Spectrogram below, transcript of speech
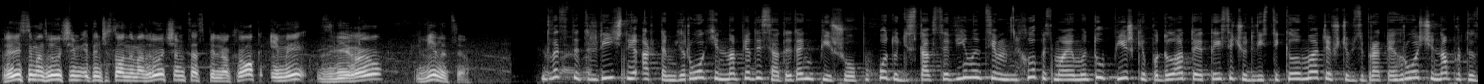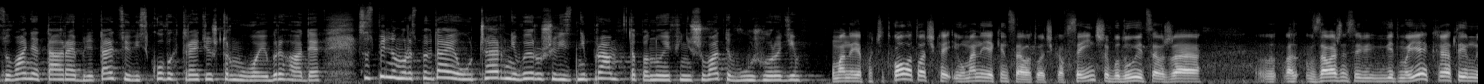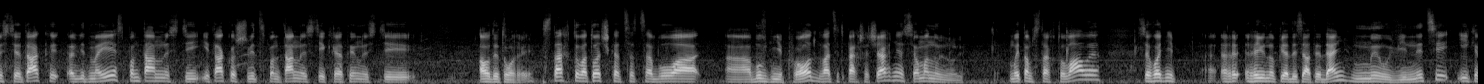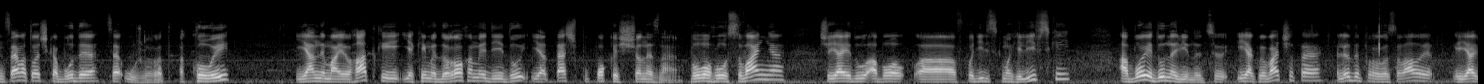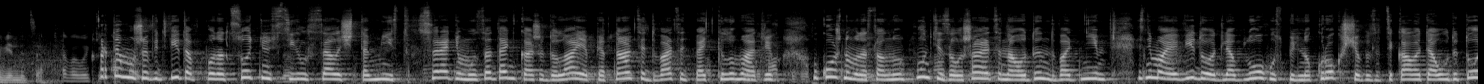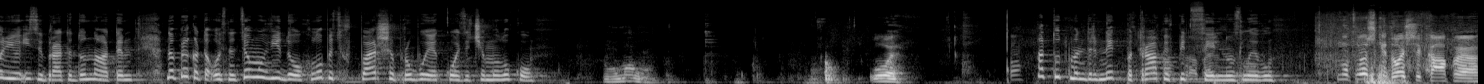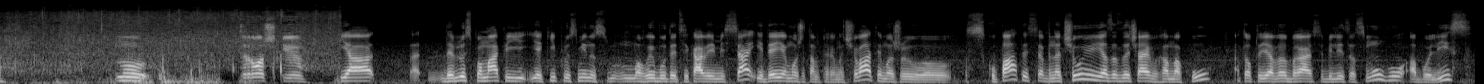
Привіт всім мандруючим і тимчасово не мандруючим. Це спільно крок, і ми з вірою в Вінниці. 23-річний Артем Єрохін на 50-й день пішого походу дістався Вінниці. Хлопець має мету пішки подолати 1200 кілометрів, щоб зібрати гроші на протезування та реабілітацію військових 3-ї штурмової бригади. Суспільному розповідає, у червні вирушив із Дніпра та планує фінішувати в Ужгороді. У мене є початкова точка і у мене є кінцева точка. Все інше будується вже в- залежності від моєї креативності, так від моєї спонтанності, і також від спонтанності і креативності аудиторії. Стартова точка це, це була був Дніпро, 21 червня, 7.00. Ми там стартували. Сьогодні е, рівно 50-й день. Ми у Вінниці, і кінцева точка буде це Ужгород. А коли я не маю гадки, якими дорогами дійду, я теж поки що не знаю. Було голосування, що я йду або а, в Подільськ-Могилівський, або йду на Вінницю. І як ви бачите, люди проголосували, і я в Вінниці. Артем уже відвідав понад сотню сіл, селищ та міст. В середньому за день, каже, долає 15-25 кілометрів. У кожному населеному пункті залишається на 1-2 дні. Знімає відео для блогу «Спільно крок», щоб зацікавити аудиторію і зібрати донати. Наприклад, ось на цьому відео хлопець вперше пробує козяче молоко. Нормально? Ой, А тут мандрівник потрапив під сильну зливу. ну трошки дощі капає. Ну, трошки. Я е, дивлюсь по мапі, які плюс-мінус могли бути цікаві місця, і де я можу там переночувати, можу скупатися. Ночую я зазвичай в гамаку, а тобто я вибираю собі лісосмугу або ліс,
